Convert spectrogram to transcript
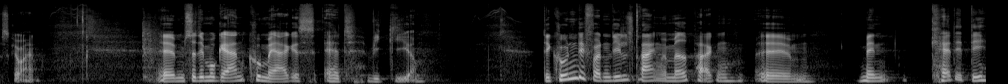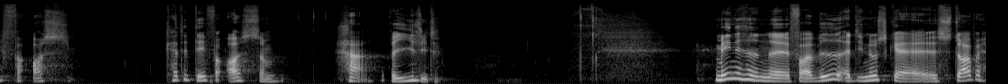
skriver han. Øhm, så det må gerne kunne mærkes, at vi giver. Det kunne det for den lille dreng med madpakken, øhm, men kan det det for os? Kan det det for os, som har rigeligt? Menigheden øh, får at vide, at de nu skal stoppe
